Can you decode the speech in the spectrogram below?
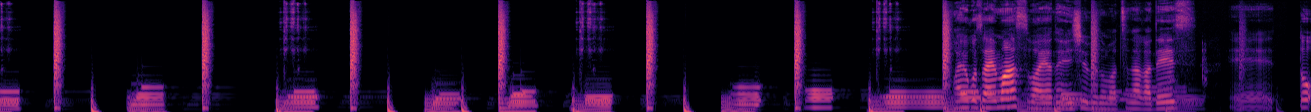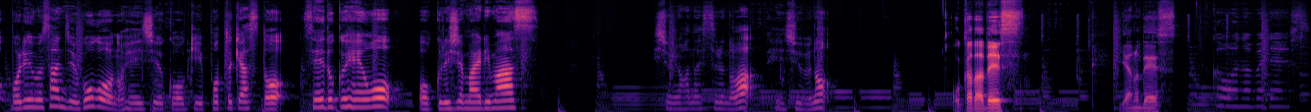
おはようございます。ワイヤード編集部の松永です。えーっとボリューム35号の編集後期ポッドキャスト精読編をお送りしてまいります。一緒にお話しするのは編集部の岡田です。矢野です。川鍋です。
